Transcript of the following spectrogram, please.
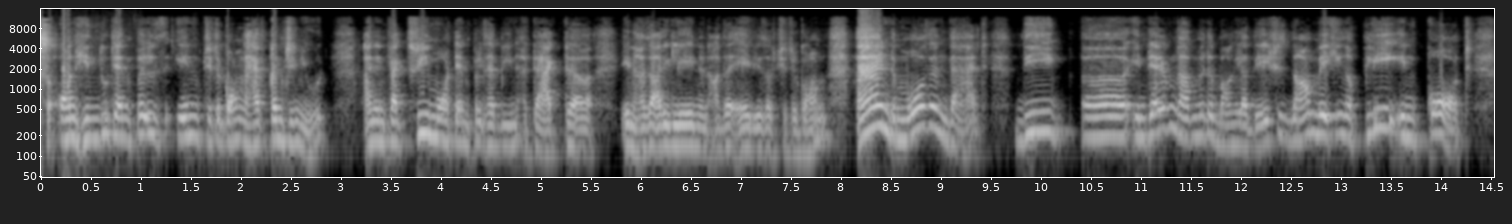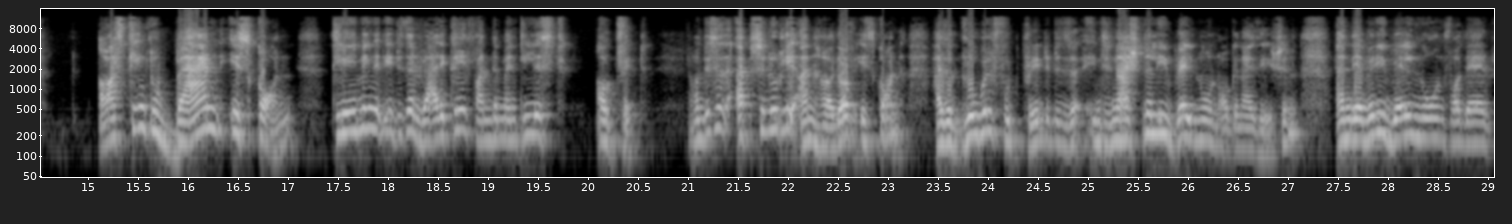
attacks on Hindu temples in Chittagong have continued, and in fact, three more temples have been attacked uh, in Hazari Lane and other areas of Chittagong. And more than that, the uh, interim government of Bangladesh is now making a plea in court asking to ban ISKCON, claiming that it is a radical fundamentalist outfit. Now, this is absolutely unheard of. ISKCON has a global footprint. It is an internationally well-known organization, and they're very well known for their,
